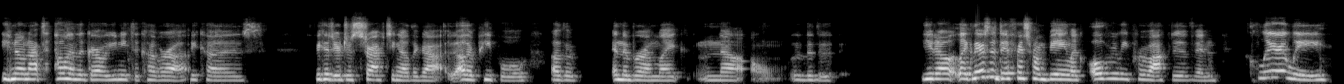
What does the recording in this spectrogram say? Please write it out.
you know, not telling the girl you need to cover up because because you're distracting other guy other people other in the room like no. You know like there's a difference from being like overly provocative and clearly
